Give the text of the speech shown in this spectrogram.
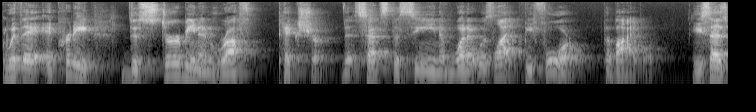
with a, a pretty disturbing and rough picture that sets the scene of what it was like before the Bible. He says,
